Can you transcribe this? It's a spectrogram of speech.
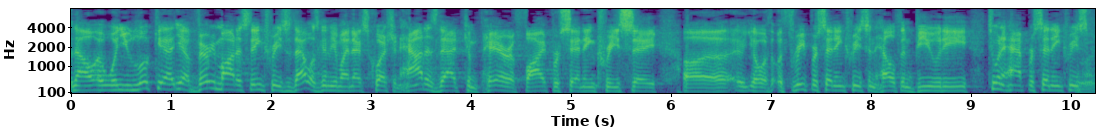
Now, uh, when you look at, yeah, very modest increases, that was going to be my next question. How does that compare a 5% increase, say, uh, you know, a 3% increase in health and beauty, 2.5% increase? Right.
